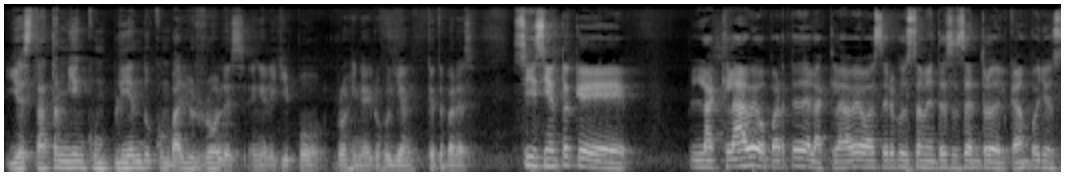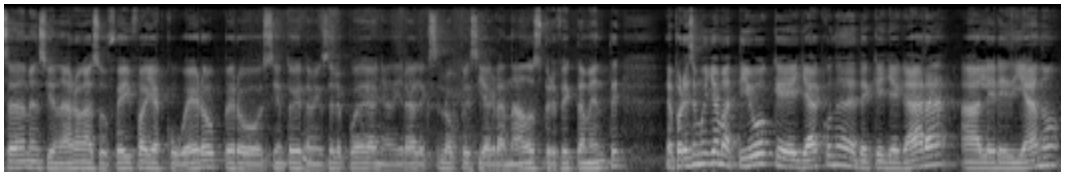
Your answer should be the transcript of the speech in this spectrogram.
y está también cumpliendo con varios roles en el equipo rojinegro. Julián, ¿qué te parece? Sí, siento que la clave o parte de la clave va a ser justamente ese centro del campo. Ya ustedes mencionaron a Sofeifa y a Cubero, pero siento que también se le puede añadir a Alex López y a Granados perfectamente. Me parece muy llamativo que ya con desde que llegara al Herediano,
